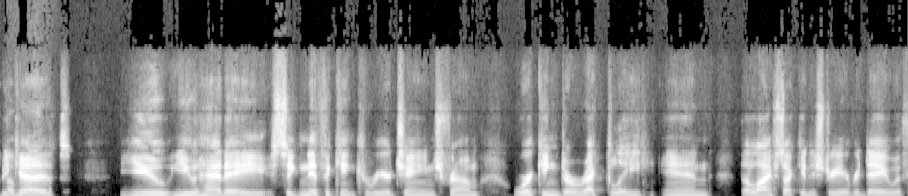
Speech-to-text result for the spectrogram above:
boy. because you you had a significant career change from working directly in the livestock industry every day with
